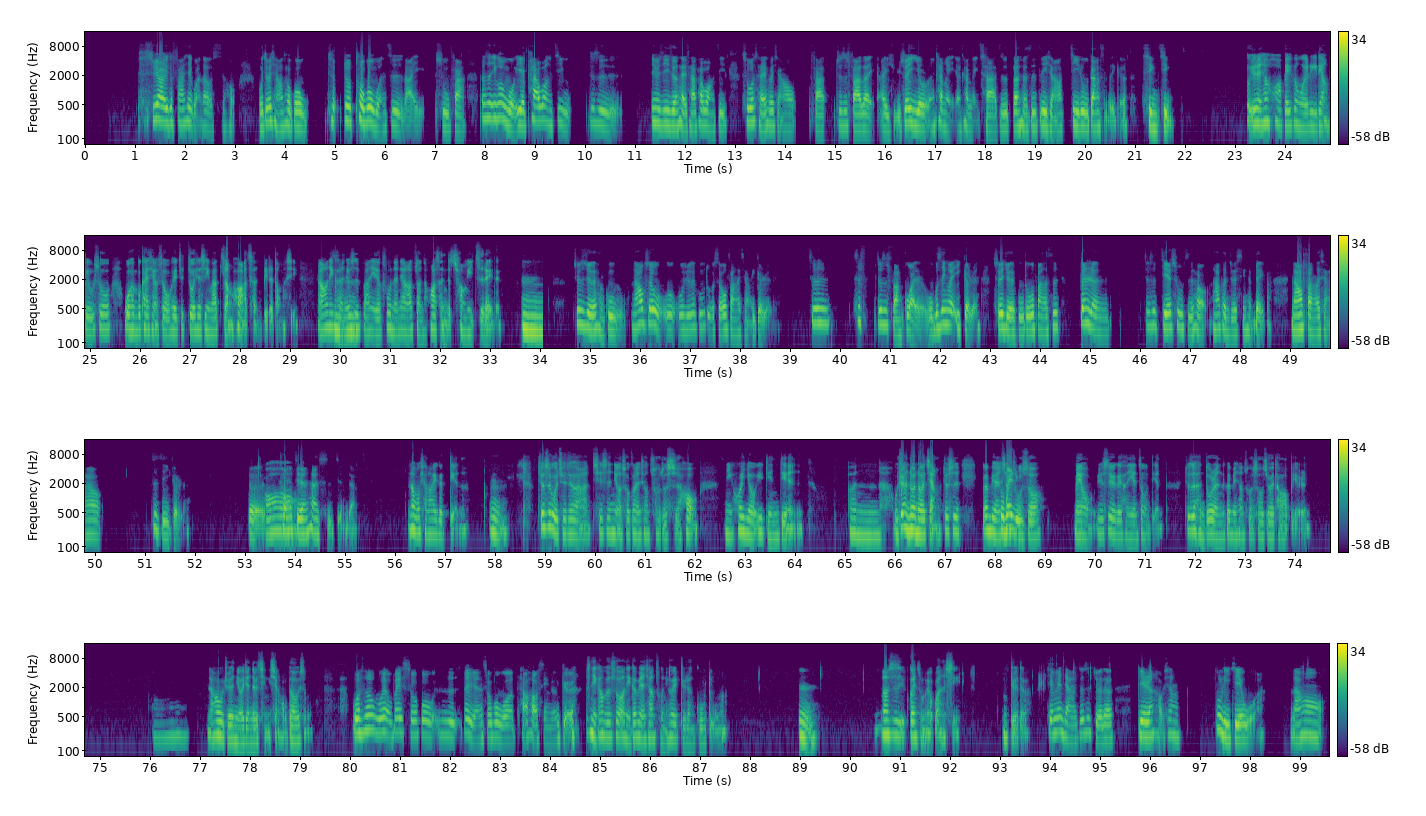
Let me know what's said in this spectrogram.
需要一个发泄管道的时候，我就想要透过就就透过文字来抒发。但是因为我也怕忘记，就是。因为记忆真的太差，怕忘记，所以我才会想要发，就是发在 IG。所以有人看美人看美差，就是单纯是自己想要记录当时的一个心境。有点像化悲愤为力量，比如说我很不开心的时候，我会去做一些事情，把它转化成别的东西。然后你可能就是把你的负能量，然后转化成你的创意之类的。嗯，就是觉得很孤独。然后，所以我我我觉得孤独的时候，反而想一个人，就是。是，就是反过来的。我不是因为一个人，所以觉得孤独，我反而是跟人就是接触之后，然后可能觉得心很累吧，然后反而想要自己一个人的空间和时间这样子。那我想到一个点了，嗯，就是我觉得啊，其实你有时候跟人相处的时候，你会有一点点，嗯，我觉得很多人都会讲，就是跟别人相处的时候。没有，也是有一个很严重的点，就是很多人跟别人相处的时候就会讨好别人。哦，然后我觉得你有一点这个倾向，我不知道为什么。我说我有被说过，就是被别人说过我讨好型人格。就是你刚不是说你跟别人相处你会觉得很孤独吗？嗯，那是跟什么有关系？你觉得？前面讲就是觉得别人好像不理解我啊。然后，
